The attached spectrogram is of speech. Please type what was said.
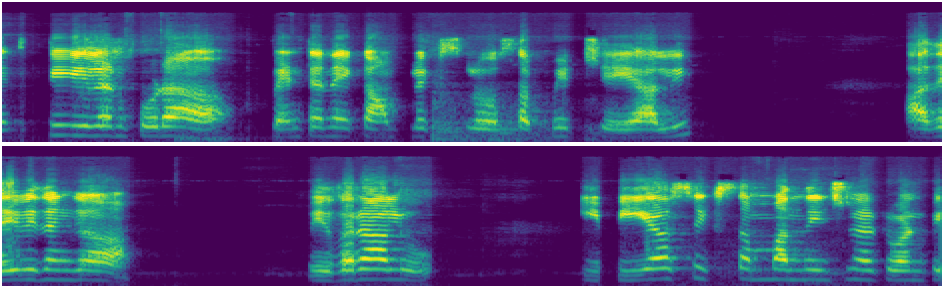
ఎస్బీలను కూడా వెంటనే కాంప్లెక్స్లో సబ్మిట్ చేయాలి. అదే విధంగా వివరాలు ఈ పిఆర్సికి సంబంధించినటువంటి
